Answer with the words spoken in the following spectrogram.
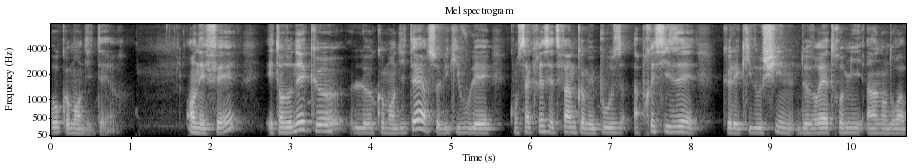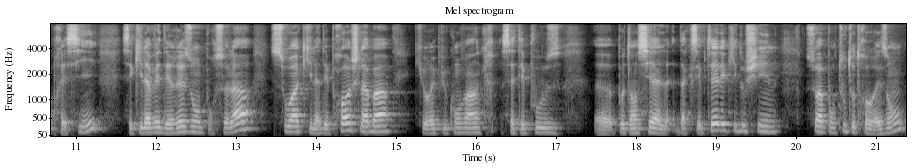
au commanditaire. En effet, étant donné que le commanditaire, celui qui voulait consacrer cette femme comme épouse, a précisé que les kiddushin devraient être mis à un endroit précis, c'est qu'il avait des raisons pour cela, soit qu'il a des proches là-bas qui auraient pu convaincre cette épouse euh, potentielle d'accepter les kiddushin, soit pour toute autre raison.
